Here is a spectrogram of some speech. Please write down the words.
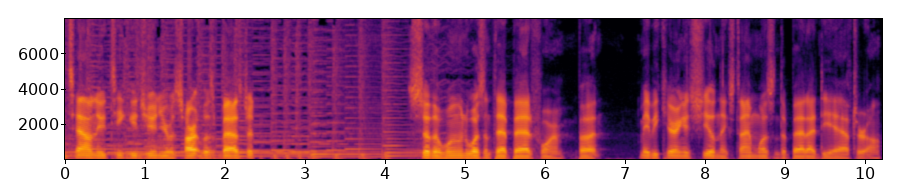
In town knew Tinku Jr. was heartless bastard. So the wound wasn't that bad for him, but maybe carrying a shield next time wasn't a bad idea after all.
